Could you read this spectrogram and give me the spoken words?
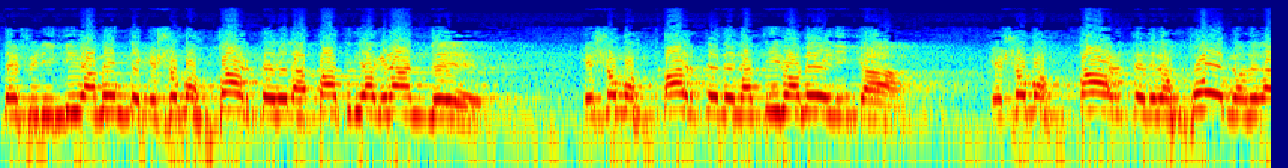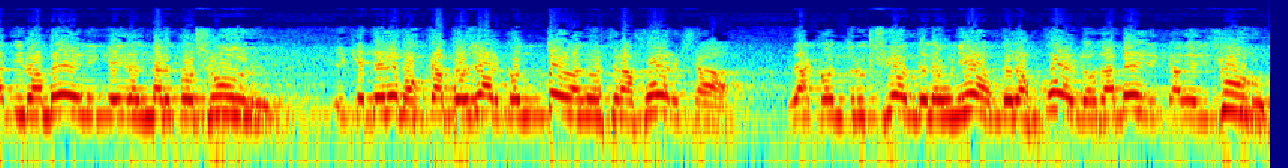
definitivamente que somos parte de la patria grande, que somos parte de Latinoamérica, que somos parte de los pueblos de Latinoamérica y del Mercosur y que tenemos que apoyar con toda nuestra fuerza la construcción de la unión de los pueblos de América del Sur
